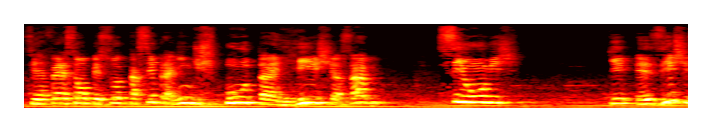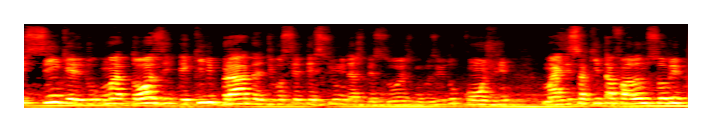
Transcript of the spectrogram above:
se refere a ser uma pessoa que está sempre ali em disputa, em rixa, sabe? Ciúmes, que existe sim, querido, uma dose equilibrada de você ter ciúme das pessoas, inclusive do cônjuge, mas isso aqui está falando sobre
